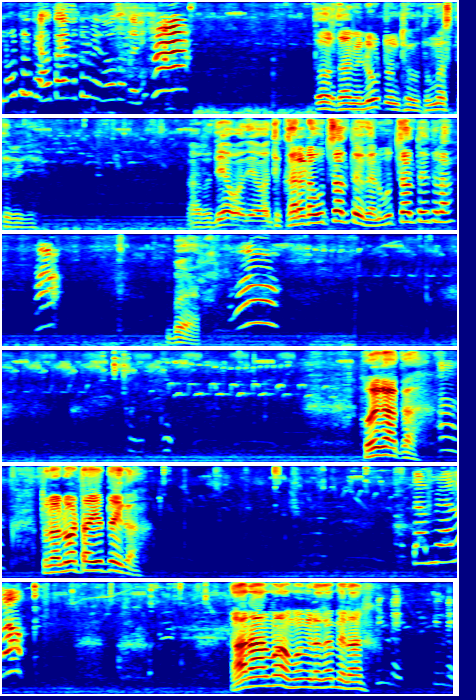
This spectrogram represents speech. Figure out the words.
लुटून ठेवताय ना तुम्ही दोघं जणी तर तर आम्ही लुटून ठेवतो मस्तपैकी. अरे देवा देवा ते खराटा उचलतोय का? उचलतोय तुला? बर. होय काका? तुला लोटा येतोय का? हा ना म्हणा मम्मीला गमेला आण. तिकडे तिकडे.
